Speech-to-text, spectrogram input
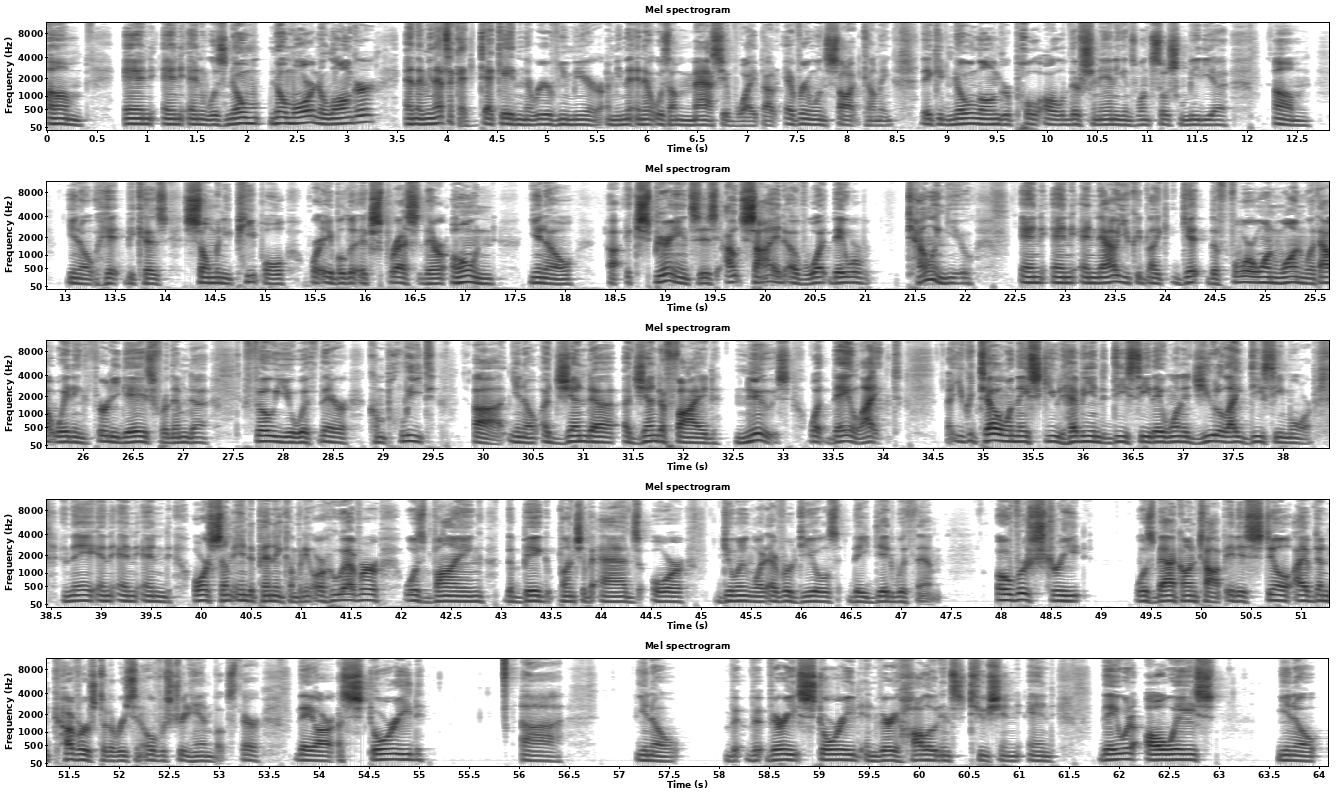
um, and and and was no no more, no longer. And I mean, that's like a decade in the rearview mirror. I mean, and it was a massive wipeout. Everyone saw it coming. They could no longer pull all of their shenanigans once social media, um, you know, hit because so many people were able to express their own, you know, uh, experiences outside of what they were telling you and and and now you could like get the 411 without waiting 30 days for them to fill you with their complete uh, you know agenda agendafied news what they liked you could tell when they skewed heavy into DC they wanted you to like DC more and they and and and or some independent company or whoever was buying the big bunch of ads or doing whatever deals they did with them overstreet was back on top. It is still, I have done covers to the recent Overstreet handbooks. They're, they are a storied, uh, you know, very storied and very hollowed institution. And they would always, you know,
